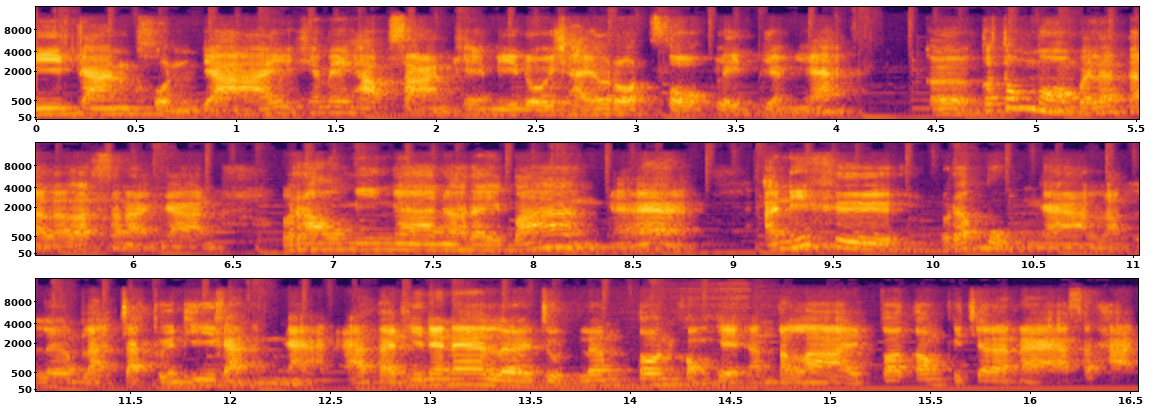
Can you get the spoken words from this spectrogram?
มีการขนย้ายใช่ไหมครับ สารเคมีโดยใช้รถโฟล์คลิฟต์อย่างเงี้ยเออก็ต้องมองไปแล้วแต่ละลักษณะงาน เรามีงานอะไรบ้างอ่า อันนี้คือระบุงานละเริ่มละจากพื้นที่การทำงานอะแต่ที่แน่ ๆ เลยจุดเริ่มต้นของเหตุอันตราย ก็ต้องพิจารณาสถาน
